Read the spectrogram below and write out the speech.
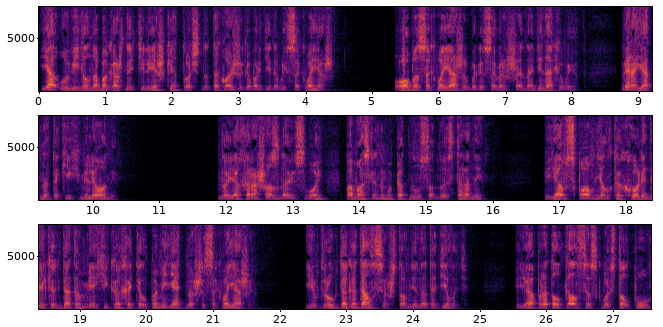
я увидел на багажной тележке точно такой же габардиновый саквояж. Оба саквояжа были совершенно одинаковые. Вероятно, таких миллионы. Но я хорошо знаю свой по масляному пятну с одной стороны. Я вспомнил, как Холидей когда-то в Мехико хотел поменять наши саквояжи. И вдруг догадался, что мне надо делать. Я протолкался сквозь толпу,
